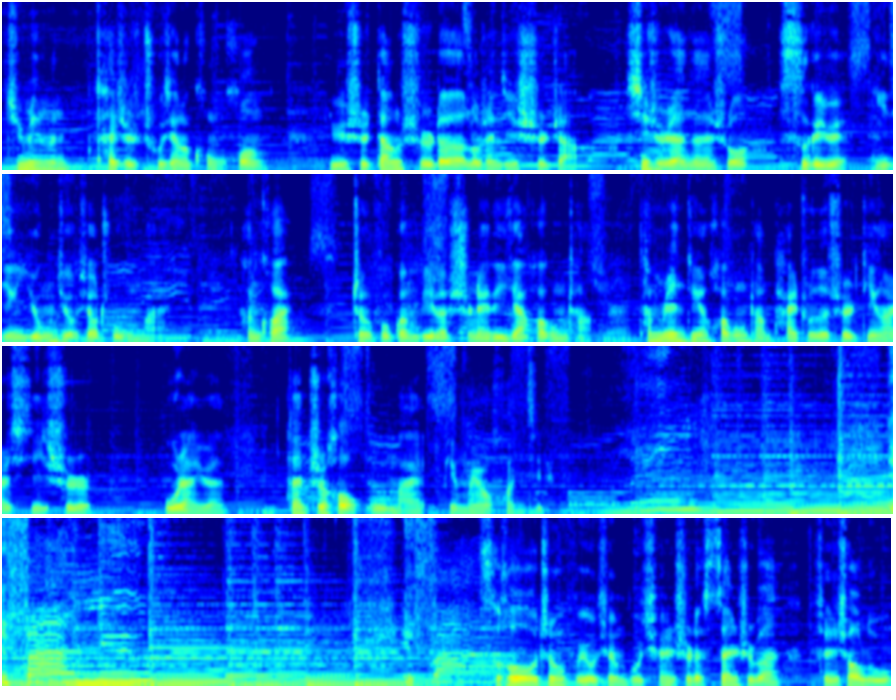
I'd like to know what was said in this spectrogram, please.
居民们开始出现了恐慌。于是，当时的洛杉矶市长信誓旦旦地说：“四个月一定永久消除雾霾。”很快，政府关闭了市内的一家化工厂，他们认定化工厂排出的是丁二烯是污染源，但之后雾霾并没有缓解。此后，政府又宣布全市的三十万焚烧炉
